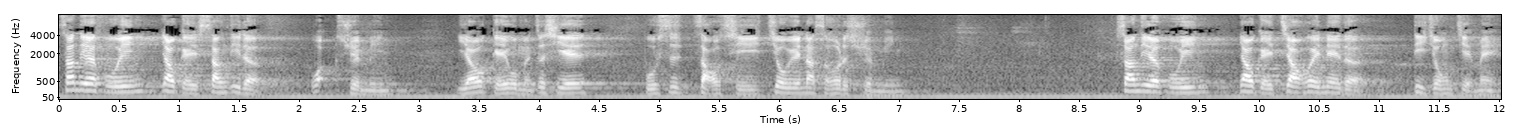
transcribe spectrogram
上帝的福音要给上帝的外选民，也要给我们这些不是早期旧约那时候的选民。上帝的福音要给教会内的弟兄姐妹，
